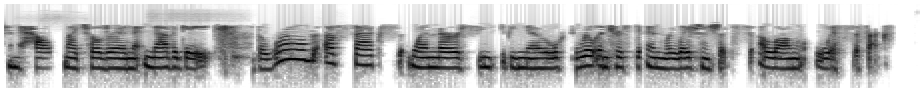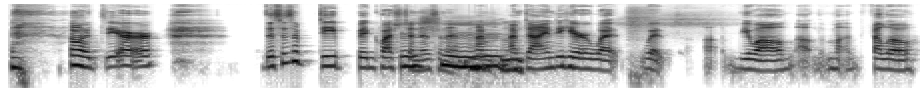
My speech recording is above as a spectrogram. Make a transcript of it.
can help my children navigate the world of sex when there seems to be no real interest in relationships along with the sex. oh dear. This is a deep big question isn't it? I'm i'm dying to hear what what uh, you all uh, my fellow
